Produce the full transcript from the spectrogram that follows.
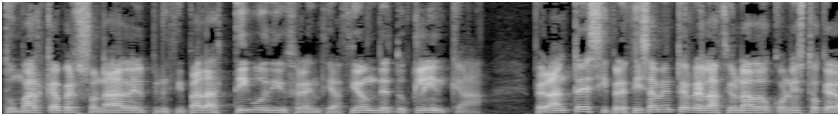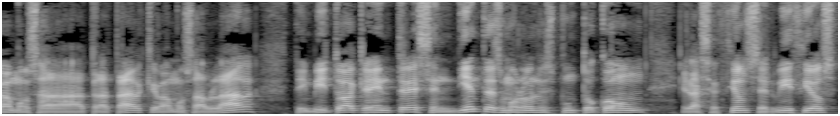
tu marca personal, el principal activo y diferenciación de tu clínica. Pero antes, y precisamente relacionado con esto que vamos a tratar, que vamos a hablar, te invito a que entres en dientesmolones.com en la sección servicios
